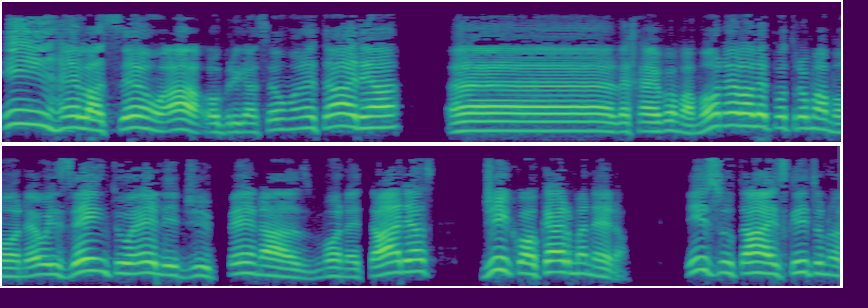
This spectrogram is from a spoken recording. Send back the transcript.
em relação à obrigação monetária, eu isento ele de penas monetárias de qualquer maneira. Isso está escrito, no,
